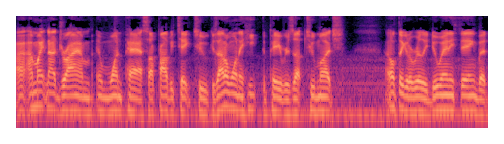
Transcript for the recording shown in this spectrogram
I, I might not dry them in one pass. I'll probably take two because I don't want to heat the pavers up too much. I don't think it'll really do anything, but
